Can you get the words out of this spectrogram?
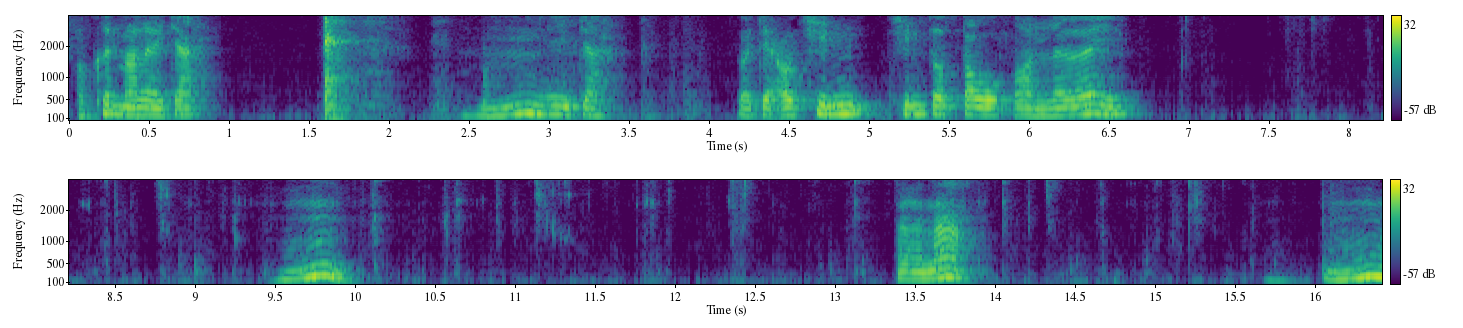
เอาขึ้นมาเลยจ้ะอืมนี่จ้ะก็จะเอาชิ้นชิ้นโตๆก่อนเลย อืมอร่อยมาก อืม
